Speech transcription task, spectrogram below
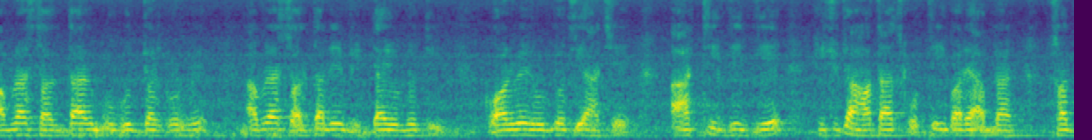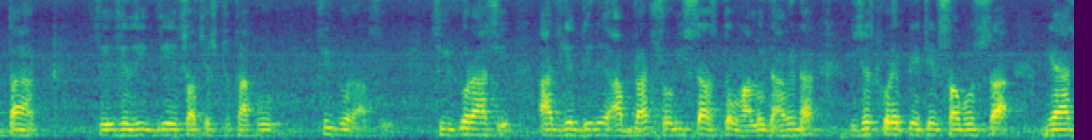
আপনার সন্তান মুখ উজ্জ্বল করবে, আপনার সন্তানের বিদ্যায় উন্নতি, কর্মের উন্নতি আছে, আর্থিক দিক দিয়ে কিছুটা হতাশ করতেই পারে আপনার সন্তান। সেই সেদিক দিয়ে সচেষ্ট থাকুন সিংহ রাশি সিংহ রাশি আজকের দিনে আপনার শরীর স্বাস্থ্য ভালো যাবে না। বিশেষ করে পেটের সমস্যা, গ্যাস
